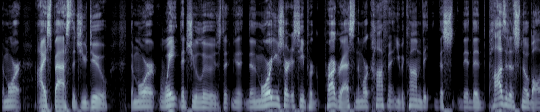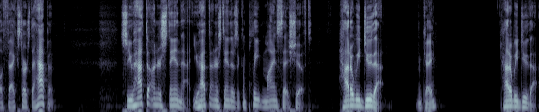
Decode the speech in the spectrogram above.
The more ice baths that you do, the more weight that you lose, the, the more you start to see pro- progress and the more confident you become, the, the, the, the positive snowball effect starts to happen. So you have to understand that. You have to understand there's a complete mindset shift. How do we do that? Okay. How do we do that?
